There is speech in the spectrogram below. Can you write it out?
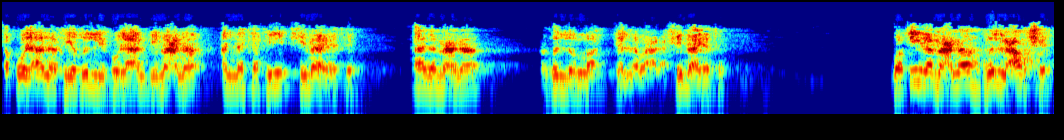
تقول أنا في ظل فلان بمعنى أنك في حمايته. هذا معنى ظل الله جل وعلا حمايته. وقيل معناه ظل عرشه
